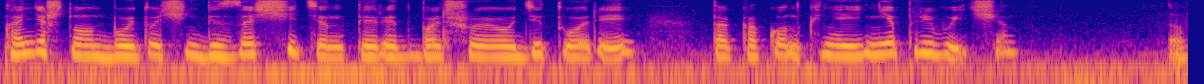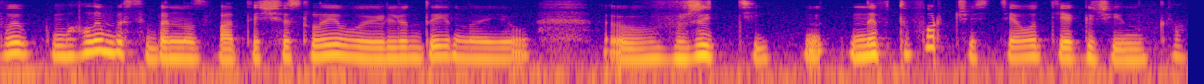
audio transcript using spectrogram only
конечно, он будет очень беззащитен перед большой аудиторией, так как он к ней не привычен. Ви б могли би себе назвати щасливою людиною е, в житті, не в творчості, а от як жінка.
